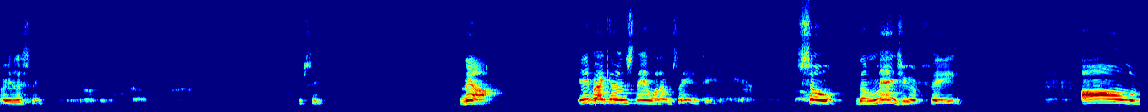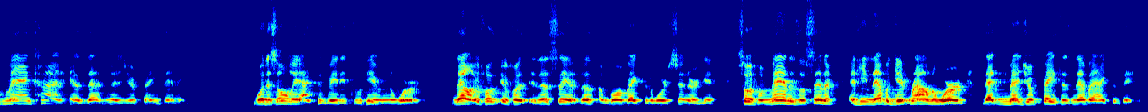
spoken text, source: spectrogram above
Are you listening? You see. Now, anybody can understand what I'm saying to you. So the measure of faith, all of mankind has that measure of faith in it, but it's only activated through hearing the word. Now, if a, if a, let's say I'm going back to the word sinner again. So if a man is a sinner and he never get around the word, that measure of faith is never activated.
